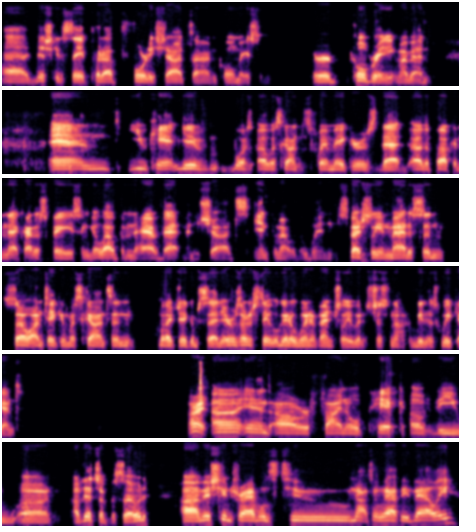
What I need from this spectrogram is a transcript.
uh, Michigan State put up 40 shots on Cole Mason or Cole Brady. My bad. And you can't give uh, Wisconsin's playmakers that uh, the puck in that kind of space and allow them to have that many shots and come out with a win, especially in Madison. So I'm taking Wisconsin. Like Jacob said, Arizona State will get a win eventually, but it's just not going to be this weekend. All right, uh, and our final pick of the uh, of this episode, uh, Michigan travels to not so happy Valley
